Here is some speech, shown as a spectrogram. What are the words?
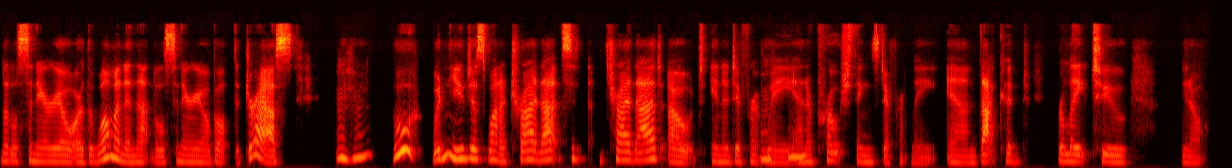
little scenario or the woman in that little scenario about the dress mm-hmm whew, wouldn't you just want to try that try that out in a different mm-hmm. way and approach things differently and that could relate to you know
